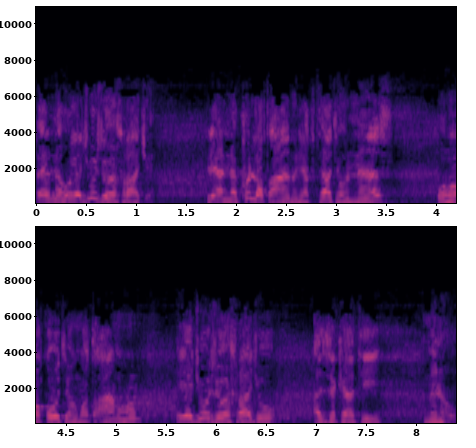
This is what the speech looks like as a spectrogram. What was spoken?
فإنه يجوز إخراجه لأن كل طعام يقتاته الناس وهو قوتهم وطعامهم يجوز إخراج الزكاة منه.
